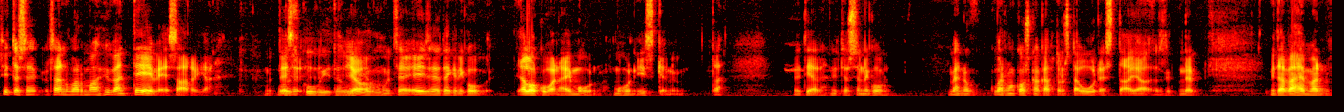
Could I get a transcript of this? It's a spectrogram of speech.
sitten olisi saanut varmaan hyvän TV-sarjan. Mutta se, kuvitella, joo, joo. mutta se ei se jotenkin niin elokuvana ei muuhun, muuhun iskenyt. Mutta en tiedä, nyt jos se niin kuin, mä en ole varmaan koskaan katsonut sitä uudestaan ja sitten ne, mitä vähemmän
